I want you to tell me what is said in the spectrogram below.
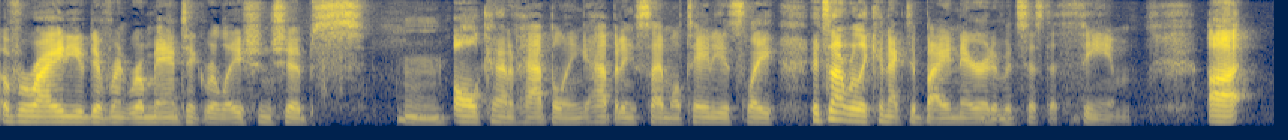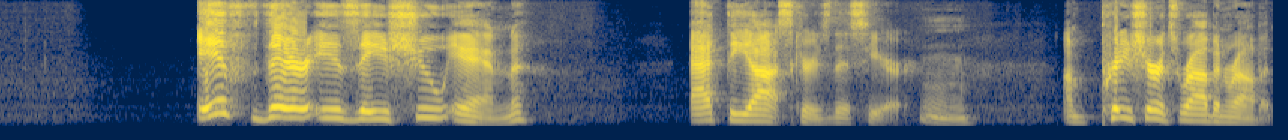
a variety of different romantic relationships, all kind of happening happening simultaneously. It's not really connected by a narrative; it's just a theme. Uh, if there is a shoe in at the Oscars this year, I'm pretty sure it's Robin Robin.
